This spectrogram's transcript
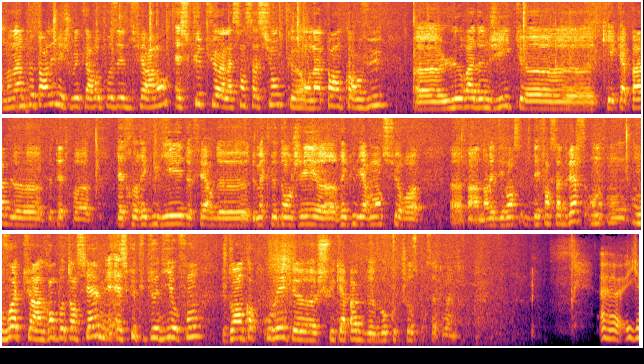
on en a un peu parlé, mais je voulais te la reposer différemment. Est-ce que tu as la sensation qu'on n'a pas encore vu euh, le Radonjic euh, qui est capable euh, peut-être euh, d'être régulier, de faire de, mettre le danger régulièrement sur, enfin, dans les défenses, adverses. On, voit que tu as un grand potentiel, mais est-ce que tu te dis au fond, je dois encore prouver que je suis capable de beaucoup de choses pour cette OM E, e,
